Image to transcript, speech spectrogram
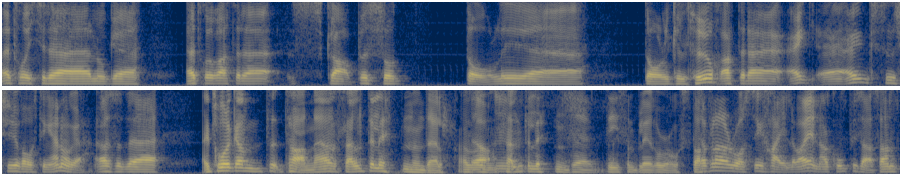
Jeg tror ikke det er noe Jeg tror at det skapes så dårlig eh, Dårlig kultur at det Jeg, jeg syns ikke roasting er noe. Altså, det Jeg tror det kan ta ned selvtilliten en del. Altså Ja. selvtilliten til de som blir roasta. Derfor er det roasting hele veien av kompiser. sant?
